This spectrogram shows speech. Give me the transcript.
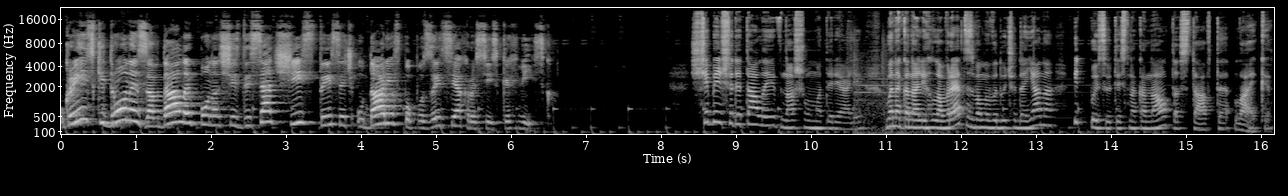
українські дрони завдали понад 66 тисяч ударів по позиціях російських військ. Ще більше деталей в нашому матеріалі. Ви на каналі Главред. З вами ведуча Даяна. Підписуйтесь на канал та ставте лайки.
